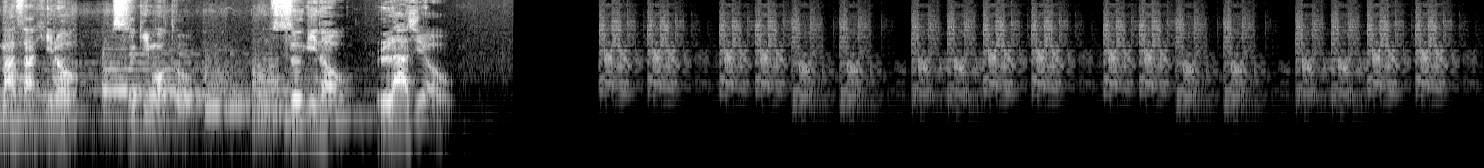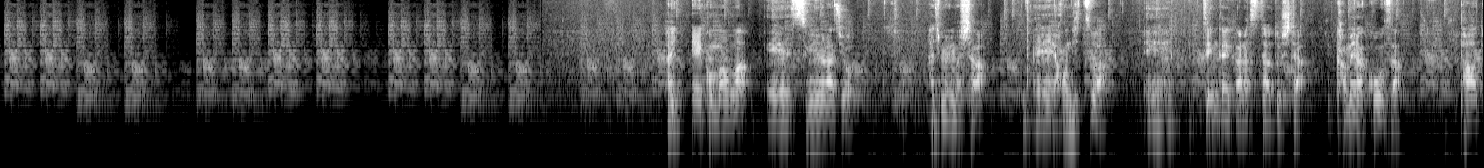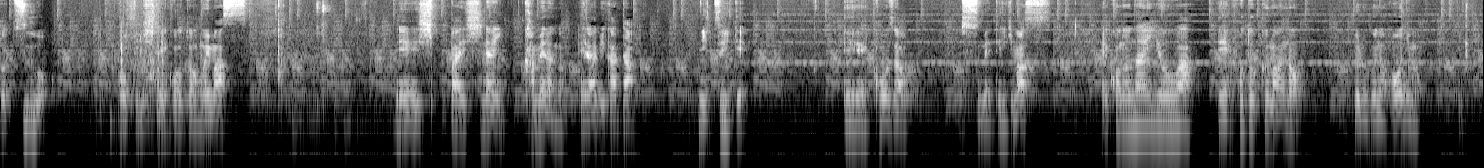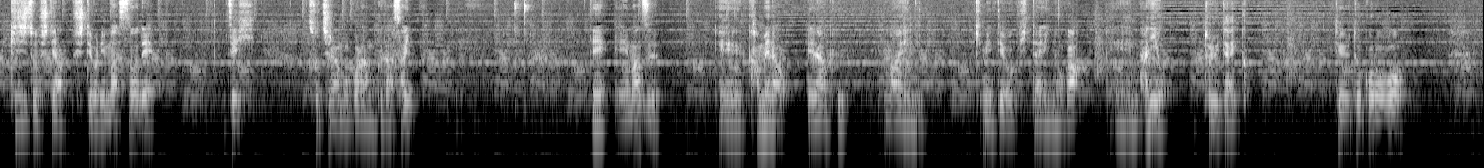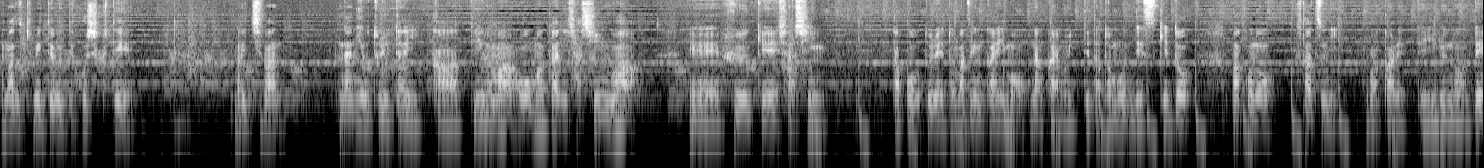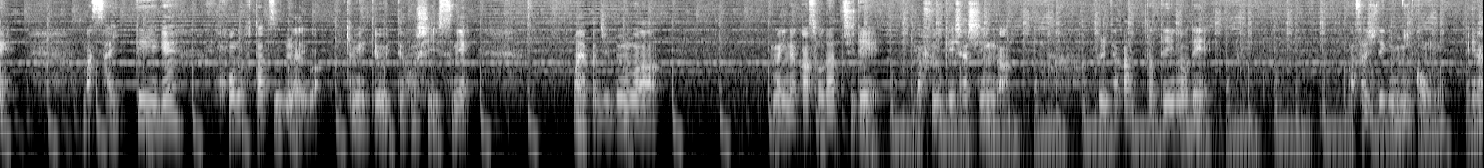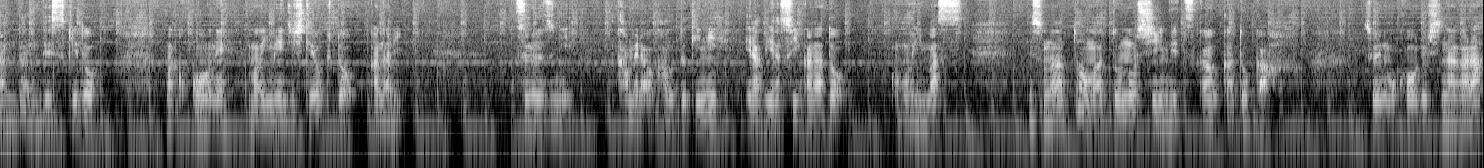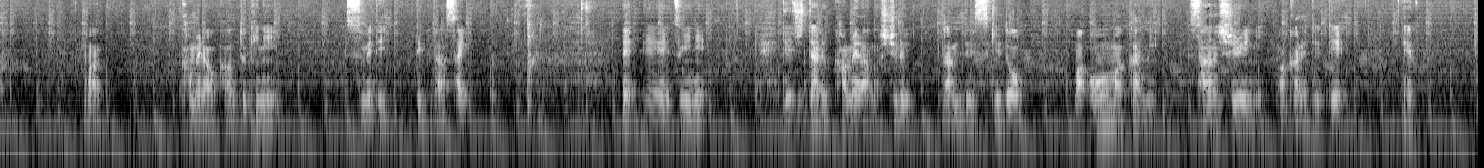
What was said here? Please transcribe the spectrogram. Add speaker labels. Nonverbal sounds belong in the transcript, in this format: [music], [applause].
Speaker 1: 正弘杉本。杉のラジオ。はい、えー、こんばんは、えー、杉のラジオ。始まりました、えー、本日は、えー、前回からスタートしたカメラ講座。パート2をお送りしていこうと思います、えー、失敗しないカメラの選び方について、えー、講座を進めていきます、え、この内容は、え、フォトクマのブログの方にも記事としてアップしておりますのでぜひそちらもご覧ください。で、え、まずえ、カメラを選ぶ前に決めておきたいのが、え、何を撮りたいかっていうところをまず決めておいてほしくて、まあ、一番何を撮りたいかっていうのは大まかに写真は、えー、風景写真かポートレート、まあ、前回も何回も言ってたと思うんですけど、まあ、この2つに分かれているので、まあ、最低限この2つぐらいは決めておいてほしいですね。まあ、やっぱ自分はまあ、田舎育ちで、まあ、風景写真が撮りたかったっていうので、まあ、最終的にニコンを選んだんですけど、まあ、ここをね、まあ、イメージしておくとかなりスムーズにカメラを買う時に選びやすいかなと思います。でその後、まあどのシーンで使うかとかそういうのも考慮しながら、まあ、カメラを買う時に進めていってください。で、えー、次にデジタルカメラの種類なんですけど、まあ、大まかに3種類に分かれててえ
